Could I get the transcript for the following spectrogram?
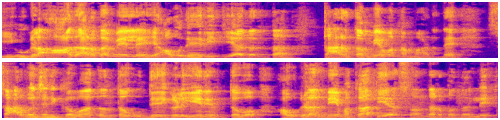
ಇವುಗಳ ಆಧಾರದ ಮೇಲೆ ಯಾವುದೇ ರೀತಿಯಾದಂಥ ತಾರತಮ್ಯವನ್ನ ಮಾಡದೆ ಸಾರ್ವಜನಿಕವಾದಂಥ ಹುದ್ದೆಗಳು ಏನಿರ್ತವೋ ಅವುಗಳ ನೇಮಕಾತಿಯ ಸಂದರ್ಭದಲ್ಲಿ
